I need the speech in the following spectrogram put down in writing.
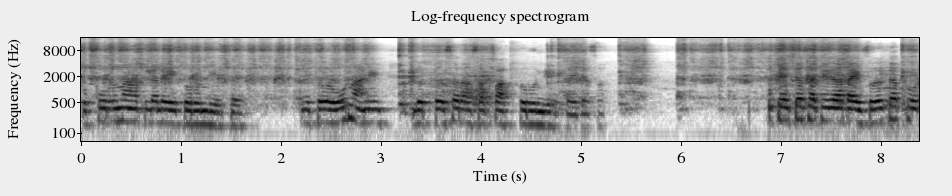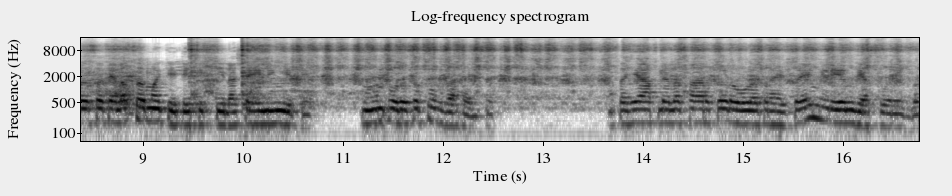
तो पूर्ण आपल्याला हे करून घ्यायचं आहे वितळवून आणि घट्टसर असा पाक करून घ्यायचा आहे त्याचा. त्याच्यासाठी घालायचं का थोडंसं त्याला चमक येते चिक्कीला शायनिंग येते. म्हणून थोडंसं तूप घालायचं आता हे आपल्याला सारखं डवळत राहायचं आहे मिडियम गॅसवर एकदम.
